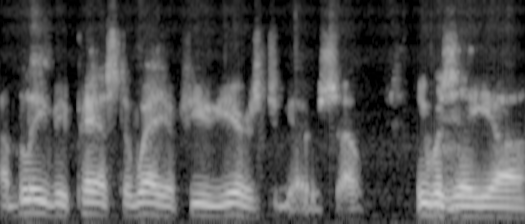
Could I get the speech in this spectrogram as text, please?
I believe he passed away a few years ago, so he was mm. a uh,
